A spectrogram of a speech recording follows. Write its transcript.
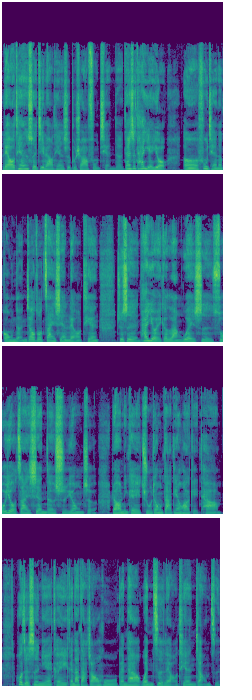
聊天，随机聊天是不需要付钱的，但是它也有呃付钱的功能，叫做在线聊天，就是它有一个栏位是所有在线的使用者，然后你可以主动打电话给他，或者是你也可以跟他打招呼，跟他文字聊天这样子，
